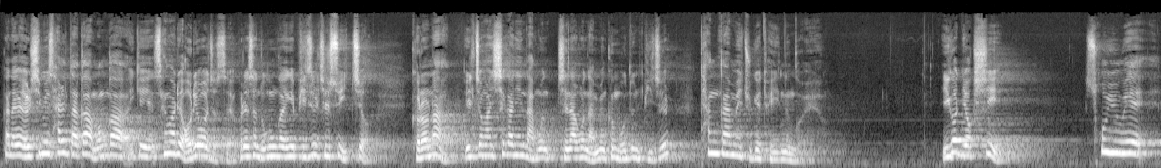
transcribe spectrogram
그러니까 내가 열심히 살다가 뭔가 이게 생활이 어려워졌어요. 그래서 누군가에게 빚을 질 수 있죠. 그러나 일정한 시간이 지나고 나면 그 모든 빚을 탕감해 주게 돼 있는 거예요. 이것 역시 소유의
